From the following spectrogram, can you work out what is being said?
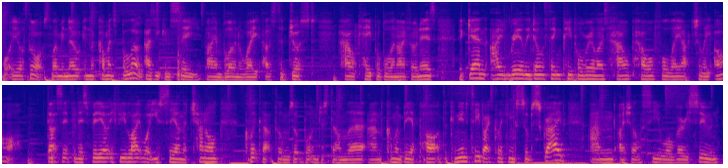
What are your thoughts? Let me know in the comments below. As you can see, I am blown away as to just how capable an iPhone is. Again, I really don't think people realize how powerful they actually are. That's it for this video. If you like what you see on the channel, click that thumbs up button just down there and come and be a part of the community by clicking subscribe and I shall see you all very soon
